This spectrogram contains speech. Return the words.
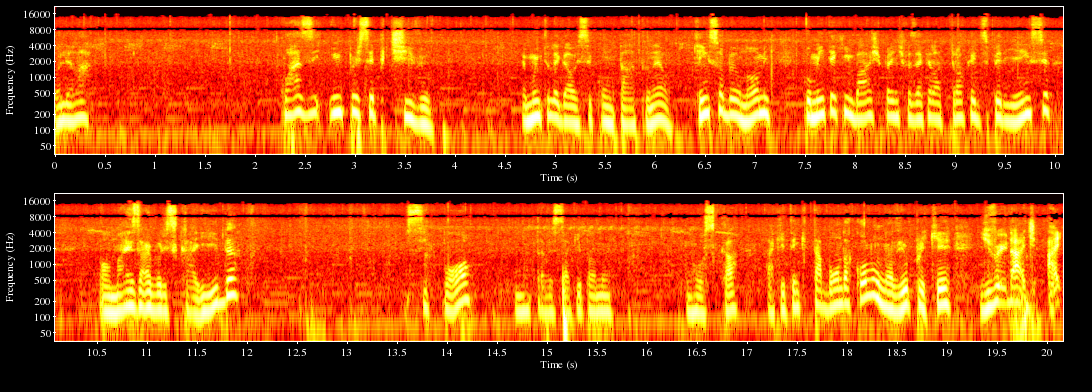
Olha lá. Quase imperceptível. É muito legal esse contato, né? Quem souber o nome, comente aqui embaixo pra gente fazer aquela troca de experiência. Ó, mais árvores caídas. Cipó. Vamos atravessar aqui para não enroscar. Aqui tem que estar tá bom da coluna, viu? Porque, de verdade, ai,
